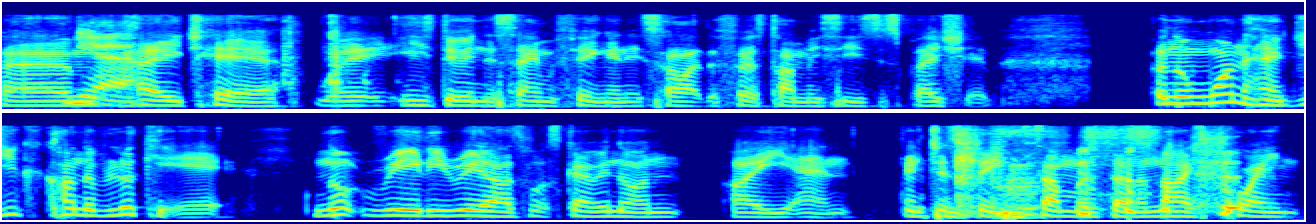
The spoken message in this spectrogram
um, yeah. page here where he's doing the same thing, and it's like the first time he sees the spaceship. And on one hand, you could kind of look at it, not really realize what's going on, i.e., and and just think someone's done a nice quaint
